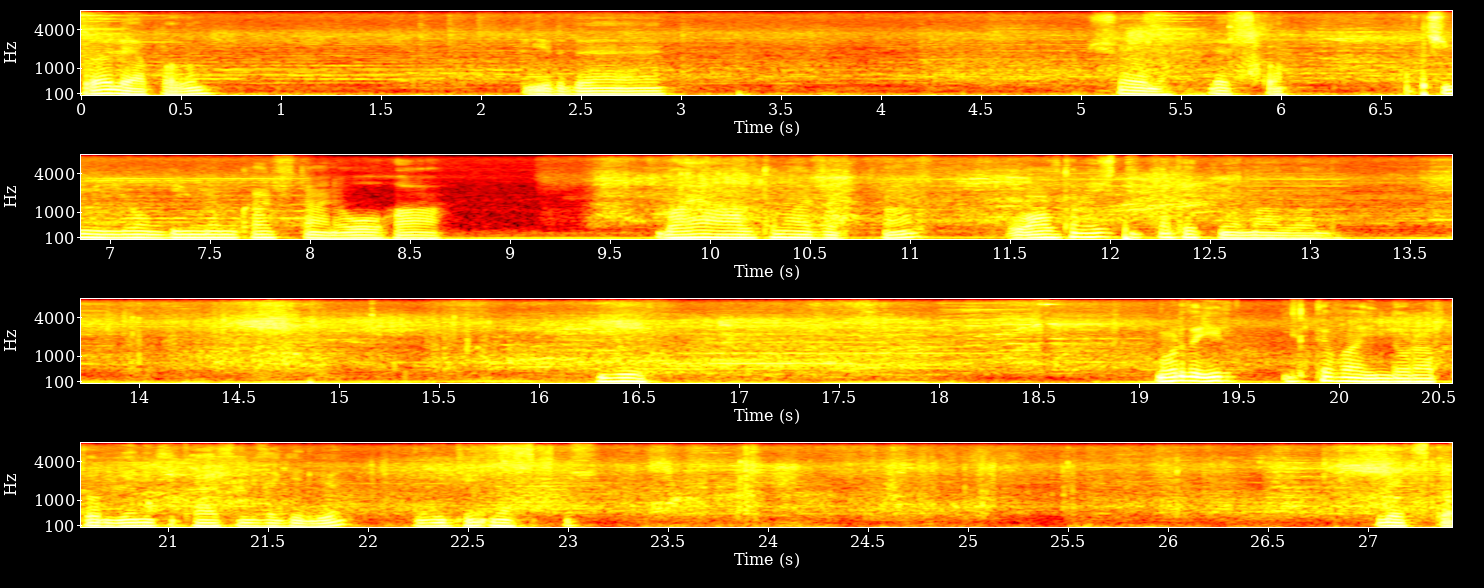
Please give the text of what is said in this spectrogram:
Şöyle yapalım. Bir de şöyle let's go. 2 milyon bilmem kaç tane oha. Bayağı altın harcadık lan. O altına hiç dikkat etmiyorum abi arada. Yuh. Bu arada ilk, ilk defa Indoraptor yeni ki karşımıza geliyor. Bu video nasılmış? Let's go.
